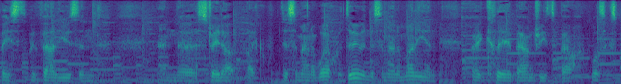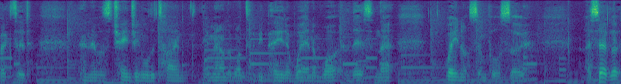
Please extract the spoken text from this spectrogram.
based with values and and uh, straight up like this amount of work we'll do and this amount of money and very clear boundaries about what's expected and it was changing all the time the amount that wanted to be paid and when and what and this and that. Way not simple. So i said look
